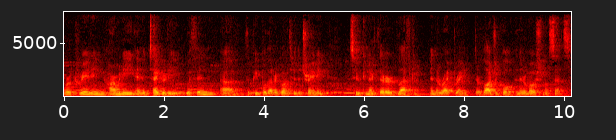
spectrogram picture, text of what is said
We're creating harmony and integrity within um, the people that are going through the training to connect their left and their right brain, their logical and their emotional sense.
